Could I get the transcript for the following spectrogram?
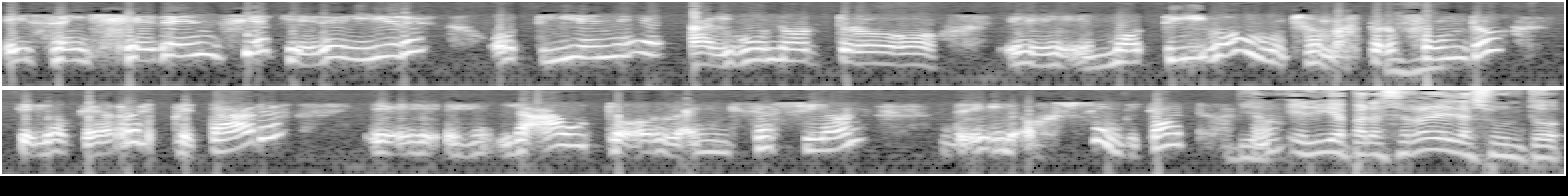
esa injerencia quiere ir o tiene algún otro eh, motivo mucho más profundo que lo que es respetar eh, la autoorganización de los sindicatos. Bien, Elvia, para cerrar el asunto,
